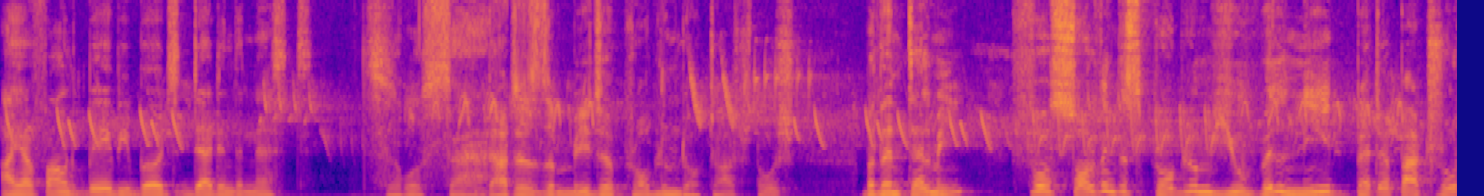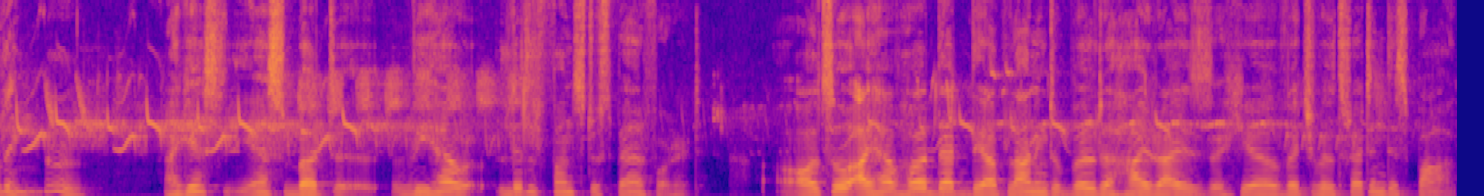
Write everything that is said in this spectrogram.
I have found baby birds dead in the nests. So sad. That is the major problem, Dr. Ashutosh. But then tell me, for solving this problem, you will need better patrolling. I guess yes, but uh, we have little funds to spare for it. Also, I have heard that they are planning to build a high rise here which will threaten this park.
